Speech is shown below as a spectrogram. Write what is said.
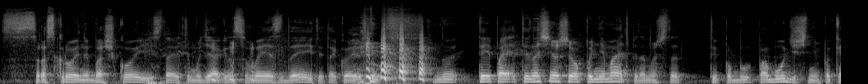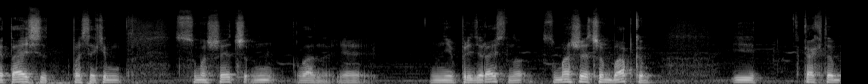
с раскроенной башкой и ставит ему диагноз ВСД, и ты такой, ну, ты, ты начнешь его понимать, потому что ты побу- побудешь с ним, покатаешься по всяким сумасшедшим, ладно, я не придираюсь, но сумасшедшим бабкам, и как-то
